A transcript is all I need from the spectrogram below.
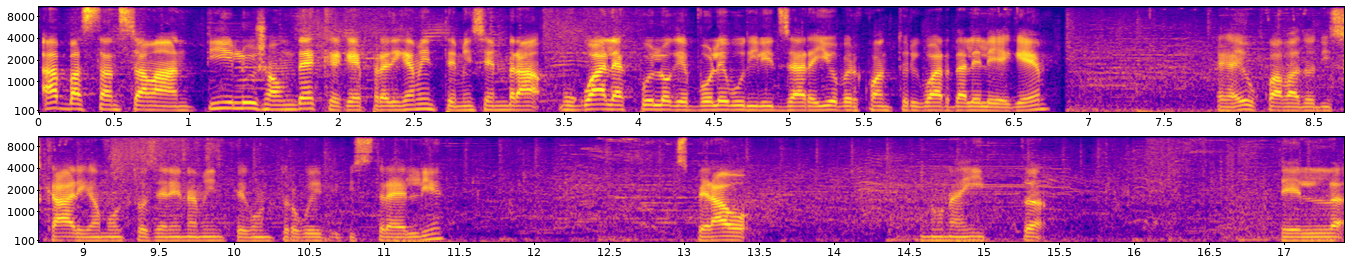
abbastanza avanti. Lui ha un deck che praticamente mi sembra uguale a quello che volevo utilizzare io per quanto riguarda le leghe. Raga, io qua vado di scarica molto serenamente contro quei pipistrelli. Speravo in una hit del...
